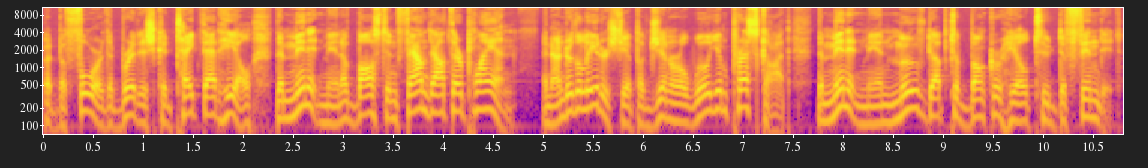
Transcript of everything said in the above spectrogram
But before the British could take that hill, the Minutemen of Boston found out their plan and under the leadership of General William Prescott, the Minutemen moved up to Bunker Hill to defend it.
